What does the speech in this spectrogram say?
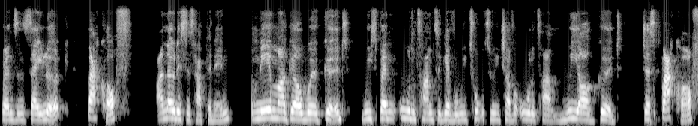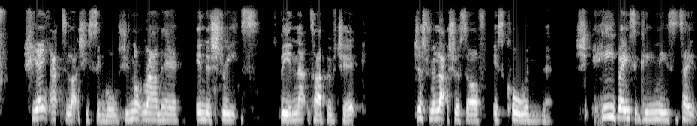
friends and say, "Look, back off. I know this is happening. Me and my girl, we're good. We spend all the time together. We talk to each other all the time. We are good just back off. She ain't acting like she's single. She's not around here in the streets being that type of chick. Just relax yourself. It's cool, isn't it? She, he basically needs to take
